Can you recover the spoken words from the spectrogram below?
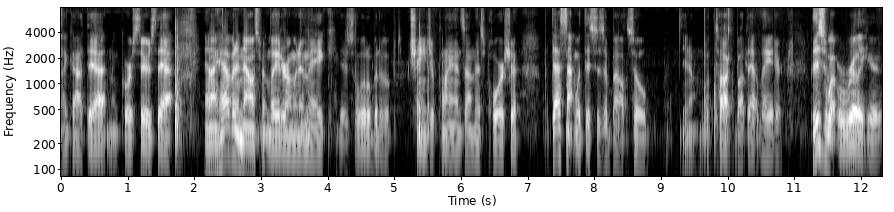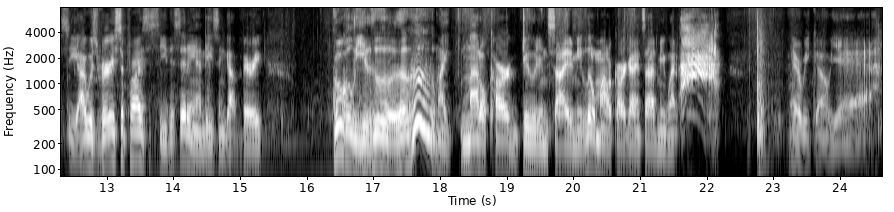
I got that, and of course there's that. And I have an announcement later I'm going to make. There's a little bit of a change of plans on this Porsche, but that's not what this is about. So, you know, we'll talk about that later. But this is what we're really here to see. I was very surprised to see this at Andy's and got very googly. My model car dude inside of me, little model car guy inside of me went, ah! There we go, yeah.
